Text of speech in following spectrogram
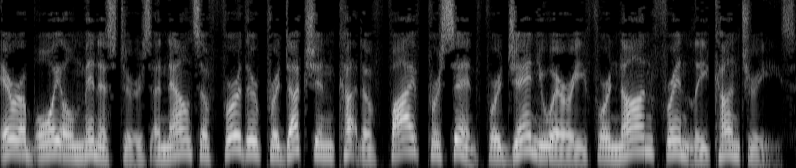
Arab oil ministers announce a further production cut of 5% for January for non-friendly countries.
